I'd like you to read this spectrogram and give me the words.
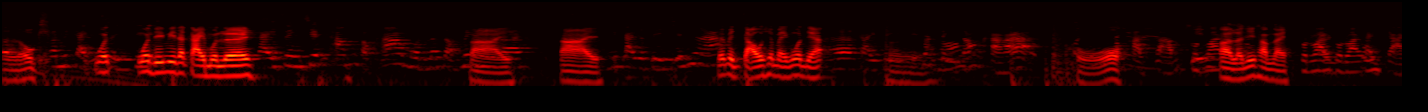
เออโอเคมันมีไก่อวันยู่สี่วันชิ้นนี้มีแต่ไก่หมดเลย ไก่สี่ชิ้นทำกับข้าวหมดเลยกับเมนูตาย เลยตาย มีไก่อยู่สี่ชิ้นใช่ไหมไม่เป็นเกาใช่ไหมงวดเนี้ย เออไก่สี่ชิ้นน่ะสี่น่องขาโหผัดสามชิ้นอะแล้วนี่ทำอะไร กดไว้กดไว้ไก่ไก่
